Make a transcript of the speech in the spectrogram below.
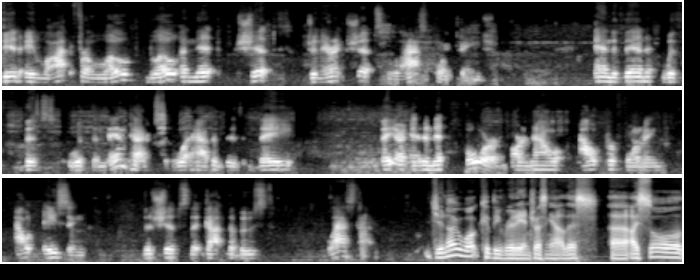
did a lot for low low init ships generic ships last point change. And then with this with the Nantex, what happens is they they are at init four are now outperforming, out acing the ships that got the boost last time. Do you know what could be really interesting out of this? Uh, I saw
